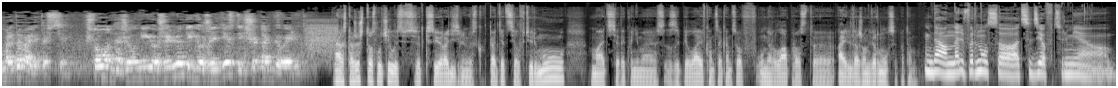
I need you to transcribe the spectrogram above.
мордовали-то все. Что он даже у нее живет, ее же ест, и еще так говорит. А расскажи, что случилось все-таки с ее родителями? Отец сел в тюрьму, мать, я так понимаю, запила и в конце концов умерла просто... А, или даже он вернулся потом? Да, он вернулся, отсидев в тюрьме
